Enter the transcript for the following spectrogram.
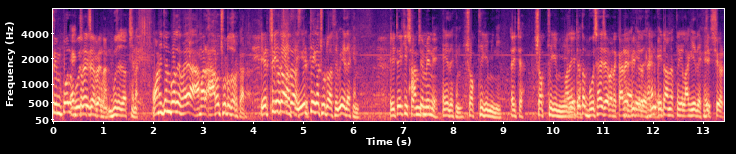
সিম্পল বোঝাই যাবে না। বোঝা যাচ্ছে না। অনেকজন বলে ভাইয়া আমার আরও ছোট দরকার। এর থেকেও ছোট আছে, আছে? এর থেকে ছোট আছে। এই দেখেন। কি সবচেয়ে মিনি এই দেখেন সব থেকে মিনি এইটা সব থেকে মিনি মানে এটা তো বোঝাই যাবে না কানের হ্যাঁ, ভিতরে দেখেন এটা আমি আপনাকে লাগিয়ে দেখাই। শিওর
